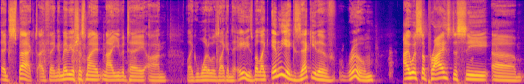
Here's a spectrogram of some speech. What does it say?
expect, I think, and maybe it's just my naivete on like what it was like in the 80s, but like in the executive room, I was surprised to see um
